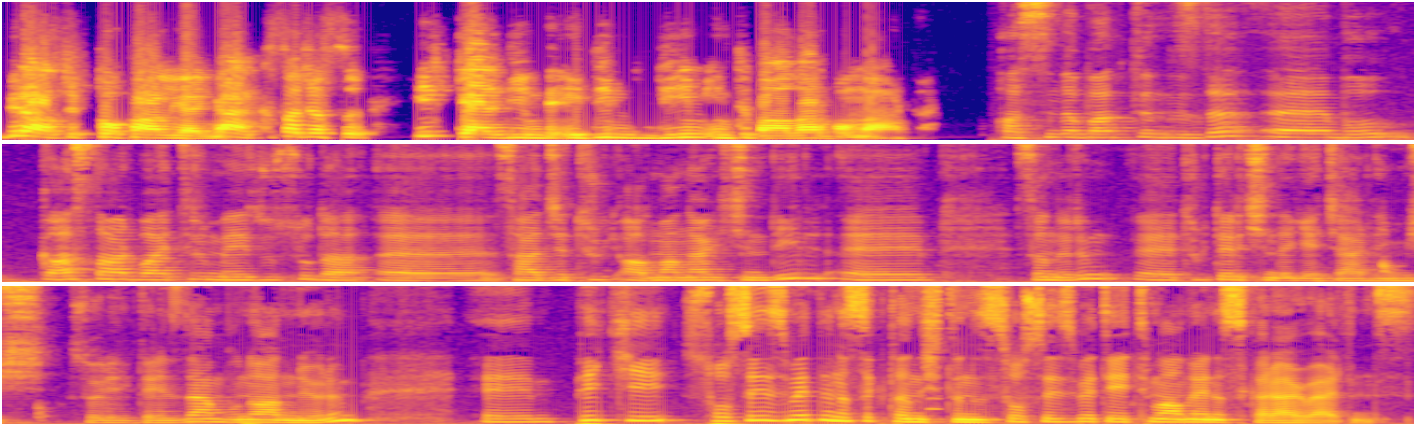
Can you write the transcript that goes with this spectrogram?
Birazcık toparlayayım. Yani kısacası ilk geldiğimde edindiğim intibalar bunlardı. Aslında baktığımızda e, bu Gastarbeiter mevzusu da e, sadece Türk Almanlar için değil e, sanırım e, Türkler için de geçerliymiş söylediklerinizden bunu anlıyorum. E, peki sosyal hizmetle nasıl tanıştınız? Sosyal hizmet eğitimi almaya nasıl karar verdiniz?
